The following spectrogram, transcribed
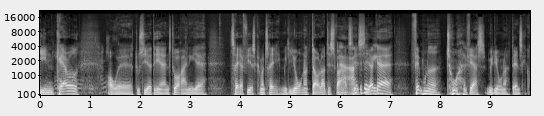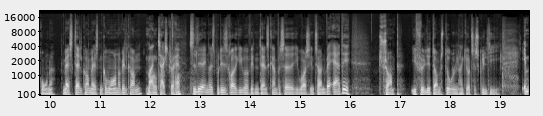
Jean Carroll. Og øh, du siger, det er en stor regning, ja. 83,3 millioner dollar, det svarer Ja, til det cirka 572 millioner danske kroner. Mads Dalgaard Madsen, godmorgen og velkommen. Mange tak skal du have. Tidligere indrigspolitisk rådgiver ved den danske ambassade i Washington. Hvad er det, Trump ifølge domstolen har gjort sig skyldig i? Jamen,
